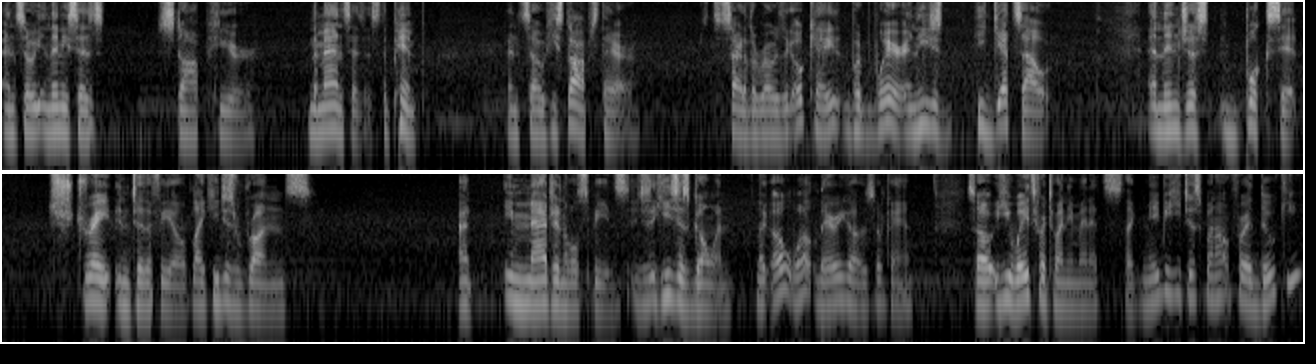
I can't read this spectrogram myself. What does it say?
and so and then he says, "Stop here." the man says it's the pimp, and so he stops there, it's the side of the road. He's like, "Okay, but where?" And he just he gets out, and then just books it straight into the field. Like he just runs at imaginable speeds. He's just going. Like, oh well, there he goes. Okay. So he waits for 20 minutes. Like maybe he just went out for a dookie.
